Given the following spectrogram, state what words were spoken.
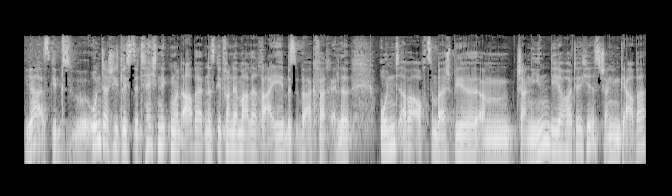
Ja, es gibt unterschiedlichste Techniken und Arbeiten. Es geht von der Malerei bis über Aquarelle und aber auch zum Beispiel ähm, Janine, die heute hier ist, Janine Gerber,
